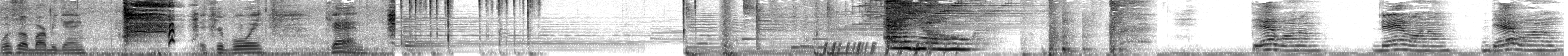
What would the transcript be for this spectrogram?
What's up, Barbie gang? it's your boy, Ken. Hey yo! Dab on him. Dab on him. Dab on him.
